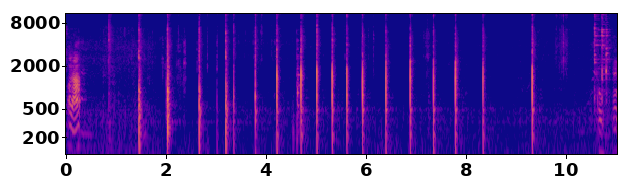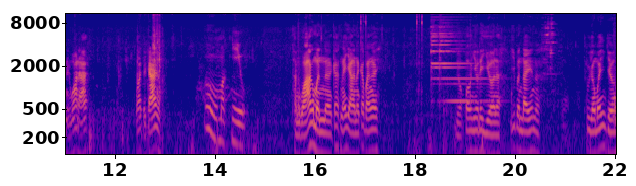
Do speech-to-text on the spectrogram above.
quá đã Ồ, cái này quá đã. Quá trời cái luôn. Ồ mật nhiều. thành quả của mình các nãy giờ nè các bạn ơi. Được bao nhiêu đây dừa nè với bên đây nè. Thu dọn mấy chưa?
